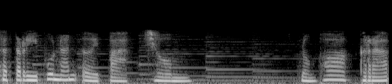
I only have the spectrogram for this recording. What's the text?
สตรีผู้นั้นเอ่ยปากชม หลวงพ่อครับ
